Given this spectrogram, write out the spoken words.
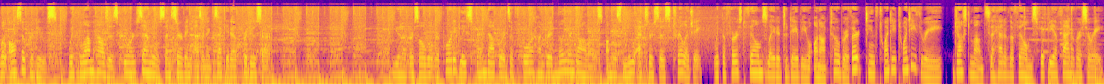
will also produce, with Blumhouse's Couper Samuelson serving as an executive producer. Universal will reportedly spend upwards of $400 million on this new Exorcist trilogy, with the first film slated to debut on October 13, 2023, just months ahead of the film's 50th anniversary.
